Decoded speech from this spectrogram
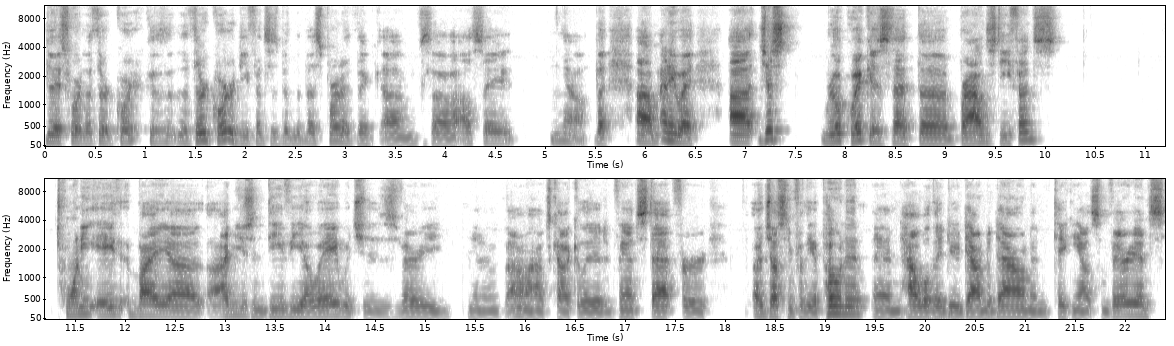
They scored in the third quarter because the third quarter defense has been the best part, I think. Um, so I'll say no. But um, anyway, uh, just real quick is that the Browns defense 28th by uh, I'm using DVOA, which is very, you know, I don't know how it's calculated, advanced stat for adjusting for the opponent and how well they do down to down and taking out some variance.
